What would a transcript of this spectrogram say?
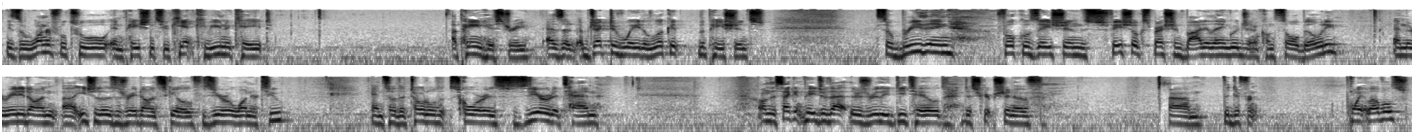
is a wonderful tool in patients who can't communicate a pain history as an objective way to look at the patient. So breathing, vocalizations, facial expression, body language, and consolability. And they're rated on, uh, each of those is rated on a scale of 0, 1, or 2. And so the total score is 0 to 10 on the second page of that, there's really detailed description of um, the different point levels.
